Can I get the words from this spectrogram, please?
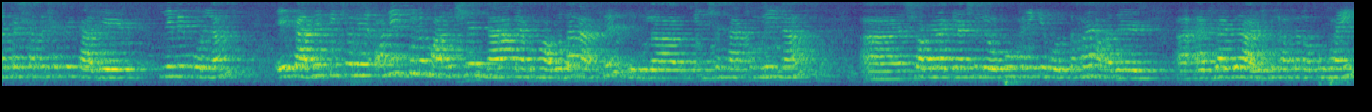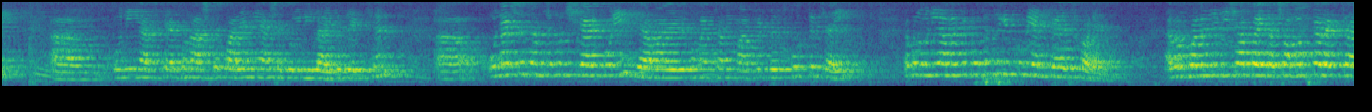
দেখার সাথে সাথে কাজে নেমে পড়লাম। এই কাজের পিছনে অনেকগুলো মানুষের নাম এবং অবদান আছে, যেগুলো মেনশন না করলেই না। সবার আগে আসলে অপু ভাইকে বলতে হয়, আমাদের অ্যাডভাইজার আরিফুল হাসান অপু ভাই। উনি আজকে এখন আসতে পারেননি, আশা করি উনি লাইভে দেখছেন। ওনার সাথে আমি যখন শেয়ার করি যে আমার এরকম একটা আমি মার্কেট বেস করতে চাই, তখন উনি আমাকে প্রথম থেকে খুবই এনকারেজ করেন এবং বলেন যে নিশাপা এটা চমৎকার একটা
